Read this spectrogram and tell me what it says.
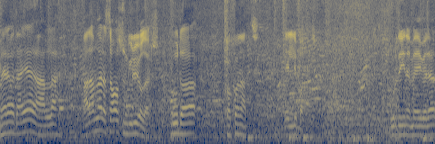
Merhaba dayı Allah. Adamlar da sağ olsun gülüyorlar. Bu da kokonat. 50 baht. Burada yine meyveler.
